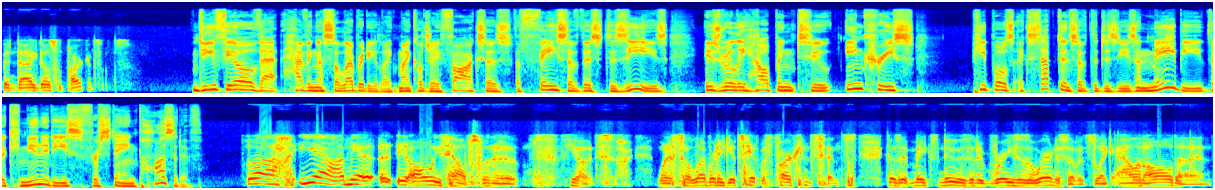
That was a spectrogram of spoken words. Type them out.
been diagnosed with Parkinson's. Do you feel that having a celebrity like Michael J. Fox as the face of this disease is really helping to increase people's acceptance of the disease and maybe the communities for staying positive? Uh, yeah, I mean, it, it always helps when a you know it's when a celebrity gets hit with Parkinson's because it makes news and it raises awareness of it. It's like Alan Alda and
